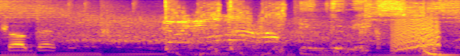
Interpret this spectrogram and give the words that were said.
trumpet. In the mix.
